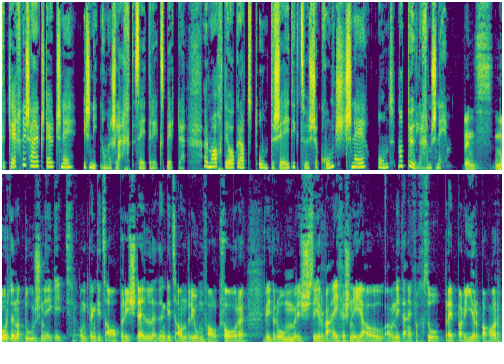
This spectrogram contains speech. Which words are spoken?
Der technisch hergestellte Schnee ist nicht nur schlecht, sagt der Experte. Er macht auch gerade die Unterscheidung zwischen Kunstschnee und natürlichem Schnee. Wenn es nur den Naturschnee gibt und dann gibt es andere Stellen, dann gibt es andere Unfallgefahren. Wiederum ist sehr weicher Schnee auch, auch nicht einfach so präparierbar.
